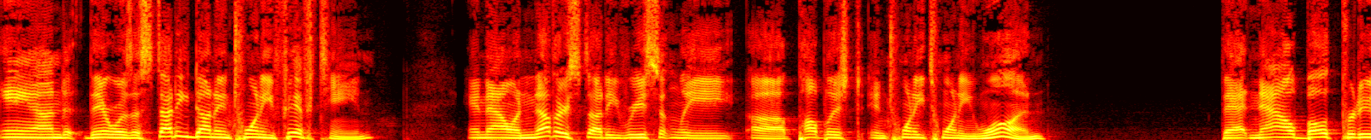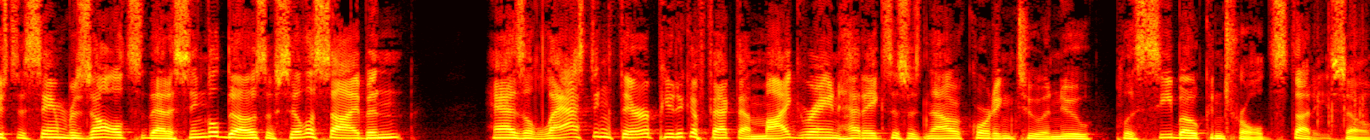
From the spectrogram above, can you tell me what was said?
And there was a study done in 2015, and now another study recently uh, published in 2021 that now both produced the same results that a single dose of psilocybin has a lasting therapeutic effect on migraine headaches. This is now according to a new placebo controlled study. So,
